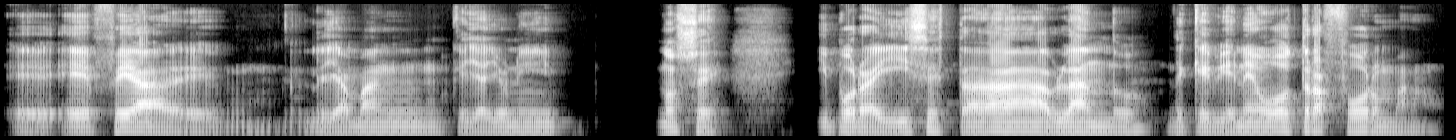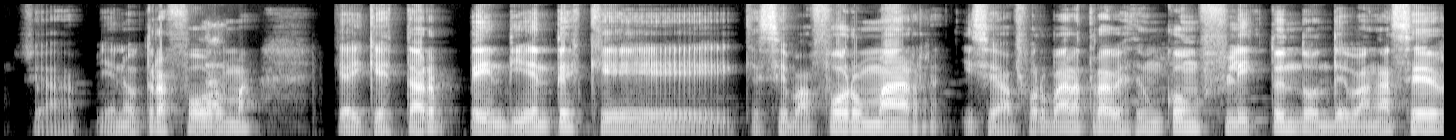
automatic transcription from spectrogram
Eh, FA, eh, le llaman, que ya yo ni, no sé. Y por ahí se está hablando de que viene otra forma, o sea, viene otra forma que hay que estar pendientes que, que, se va a formar y se va a formar a través de un conflicto en donde van a ser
